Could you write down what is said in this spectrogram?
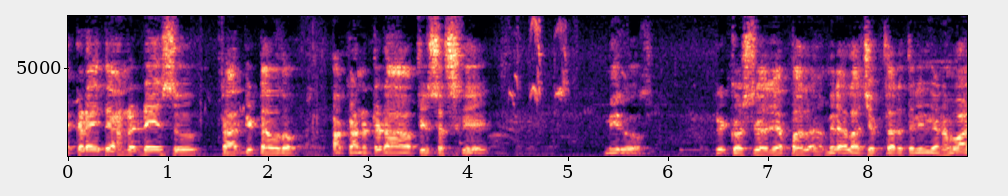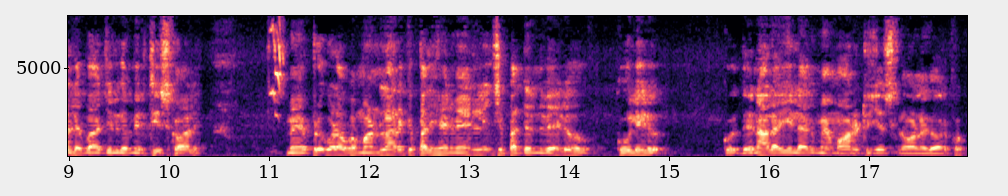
ఎక్కడైతే హండ్రెడ్ డేస్ టార్గెట్ అవ్వదో ఆ కనెక్టెడ్ ఆఫీసర్స్కి మీరు రిక్వెస్ట్గా చెప్పాలా? మీరు ఎలా చెప్తారో తెలియదు కానీ వాళ్ళే బాధ్యులుగా మీరు తీసుకోవాలి. మేము ఎప్పుడు కూడా ఒక మండలానికి పదిహేను వేల నుంచి పద్దెనిమిది వేలు కూలీలు దినాలు అయ్యేలాగా మేము మానిటర్ చేసుకునే వాళ్ళం ఇదివరకు.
